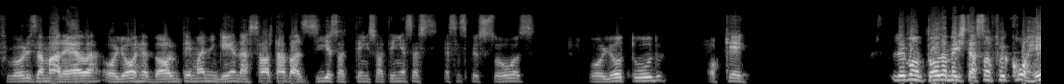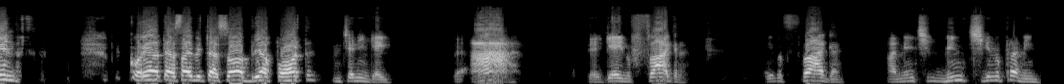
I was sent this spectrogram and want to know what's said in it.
flores amarelas, olhou ao redor, não tem mais ninguém, na sala está vazia, só tem, só tem essas, essas pessoas. Olhou tudo, ok, levantou da meditação, foi correndo. Correndo até essa meditação, abri a porta, não tinha ninguém. Ah! Peguei no flagra. Peguei no flagra. A mente mentindo para mim.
